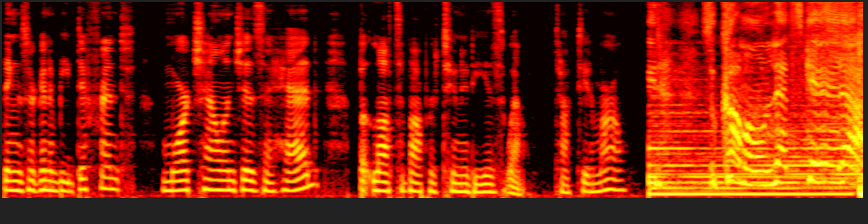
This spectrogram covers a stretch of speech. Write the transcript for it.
Things are going to be different, more challenges ahead, but lots of opportunity as well. Talk to you tomorrow. So come on, let's get out.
